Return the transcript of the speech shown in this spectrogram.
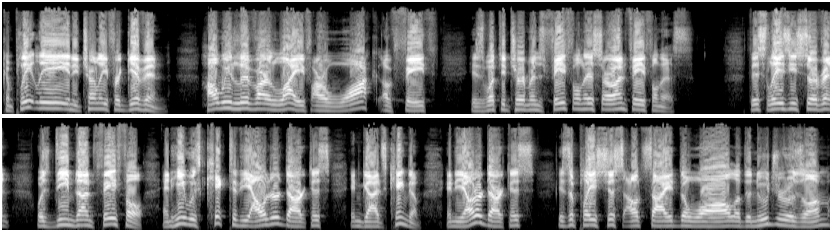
completely, and eternally forgiven. How we live our life, our walk of faith, is what determines faithfulness or unfaithfulness. This lazy servant was deemed unfaithful, and he was kicked to the outer darkness in God's kingdom. In the outer darkness is a place just outside the wall of the New Jerusalem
